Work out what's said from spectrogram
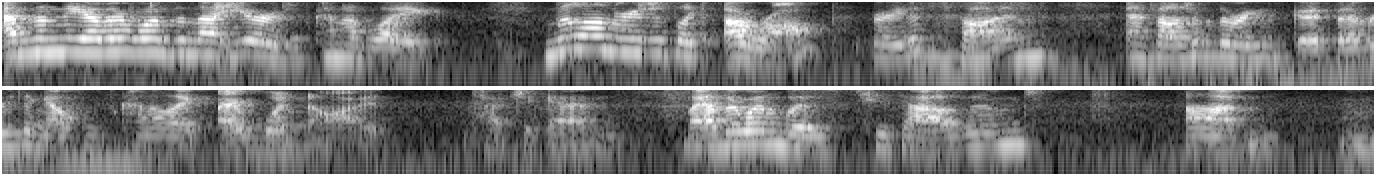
And then the other ones in that year are just kind of like Moulin Rouge is like a romp, right? It's Mhm. fun. And Fellowship of the Ring is good, but everything else is kind of like I would not touch again. My other one was 2000. Um, hmm.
